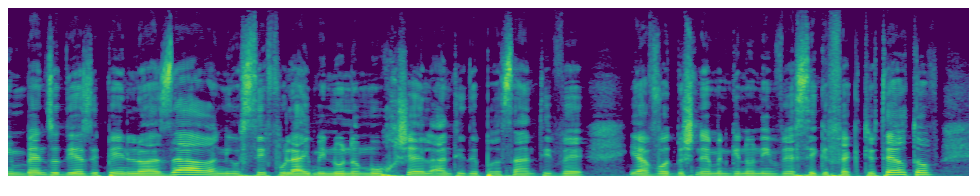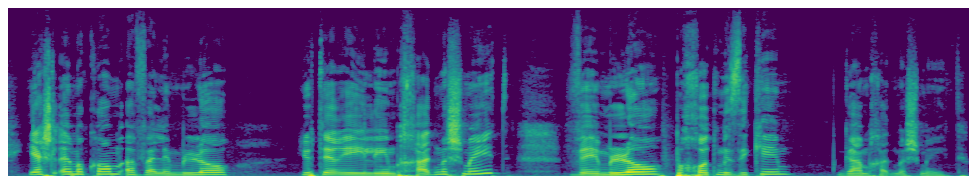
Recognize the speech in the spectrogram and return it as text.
אם בנזודיאזיפין לא עזר, אני אוסיף אולי מינון נמוך של אנטי דיפרסנטי ויעבוד בשני מנגנונים וישיג אפקט יותר טוב. יש להם מקום, אבל הם לא... יותר יעילים חד משמעית, והם לא פחות מזיקים גם חד משמעית.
